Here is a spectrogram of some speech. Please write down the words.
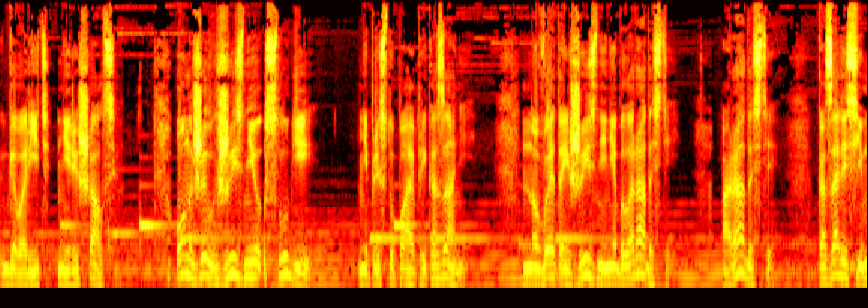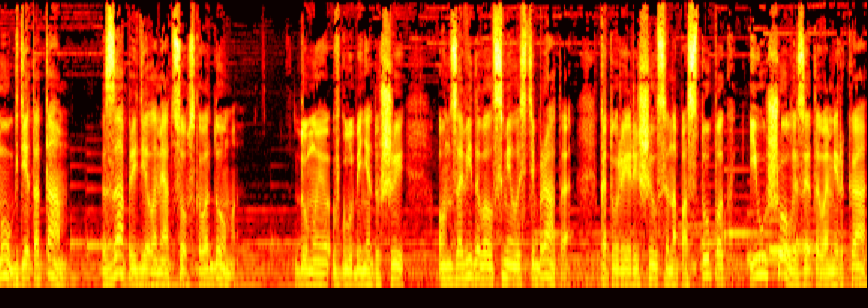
говорить не решался. Он жил жизнью слуги, не приступая приказаний. Но в этой жизни не было радостей, а радости казались ему где-то там, за пределами отцовского дома. Думаю, в глубине души он завидовал смелости брата, который решился на поступок и ушел из этого мирка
